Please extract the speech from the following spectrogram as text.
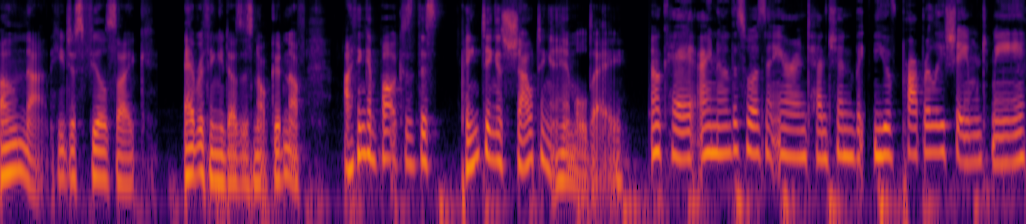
own that. He just feels like everything he does is not good enough. I think in part because this painting is shouting at him all day. Okay, I know this wasn't your intention, but you've properly shamed me.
